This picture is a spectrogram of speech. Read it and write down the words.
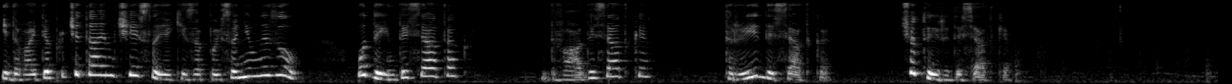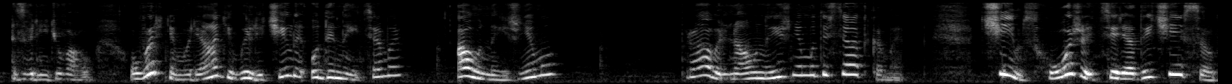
І давайте прочитаємо числа, які записані внизу. Один десяток, два десятки, три десятки, чотири десятки. Зверніть увагу, у верхньому ряді ми лічили одиницями, а у нижньому, правильно, а у нижньому десятками. Чим схожі ці ряди чисел?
